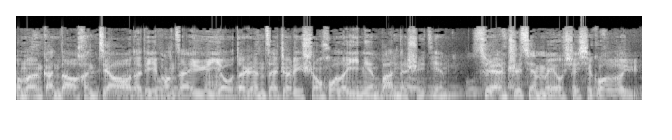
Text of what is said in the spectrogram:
我们感到很骄傲的地方在于，有的人在这里生活了一年半的时间，虽然之前没有学习过俄语，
